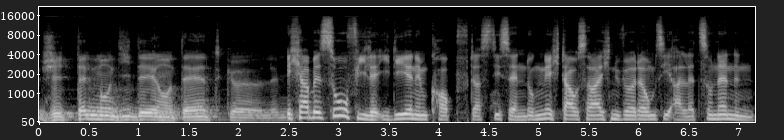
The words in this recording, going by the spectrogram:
Ich habe so viele Ideen im Kopf, dass die Sendung nicht ausreichen würde, um sie alle zu nennen.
